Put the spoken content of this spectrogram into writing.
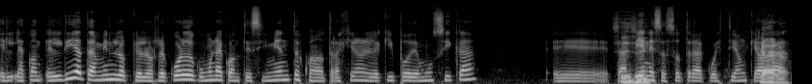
El, la con- el día también lo que lo recuerdo como un acontecimiento es cuando trajeron el equipo de música. Eh, también sí. esa es otra cuestión que Claro, ahora...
